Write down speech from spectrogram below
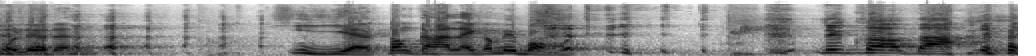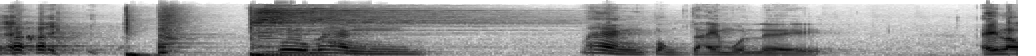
หมดเลยนั้นเฮียต้องการอะไรก็ไม่บอกนึกภาพตามเลยเออแม่ง แม่งตกใจหมดเลย ไอเรา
